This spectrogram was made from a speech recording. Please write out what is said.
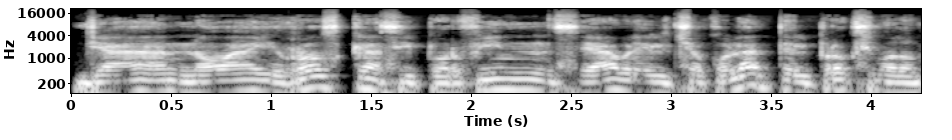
ya no hay roscas y por fin se abre el chocolate el próximo domingo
